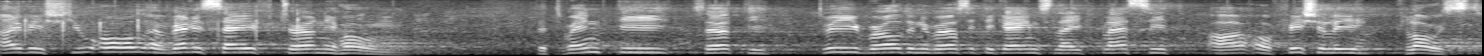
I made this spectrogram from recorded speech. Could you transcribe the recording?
I wish you all a very safe journey home. The 2033 World University Games Lake Placid are officially closed.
